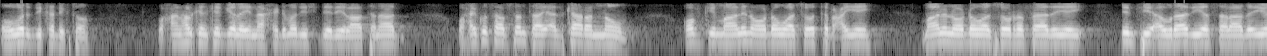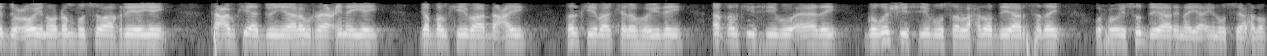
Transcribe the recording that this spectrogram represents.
oo wardi ka dhigto. Waxaan halkan ka gelaynaa xidhmadii sideed iyo labaatanaad waxay ku saabsan tahay adkaar annowm qofkii maalin oo dhan waa soo tabcayey maalin oo dhan waa soo rafaadayey intii awraad iyo salaado iyo ducooyin oo dhan buu soo akriyayey tacabkii adduunyaalow raacinayey gabalkii baa dhacay dadkii baa kala hoyday aqalkiisii buu aaday gogashiisii buu sallaxdo diyaarsaday wuxuu isu diyaarinayaa inuu seexdo.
